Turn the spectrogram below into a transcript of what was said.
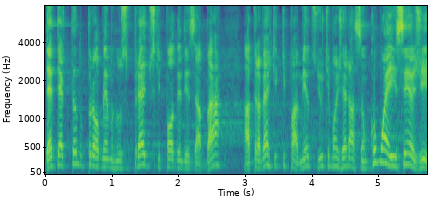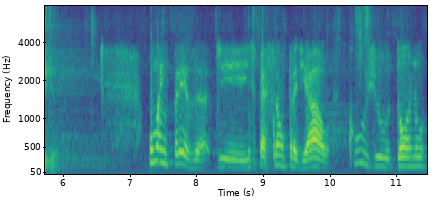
detectando problemas nos prédios que podem desabar através de equipamentos de última geração. Como é isso, hein, Egídio? Uma empresa de inspeção predial, cujo dono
